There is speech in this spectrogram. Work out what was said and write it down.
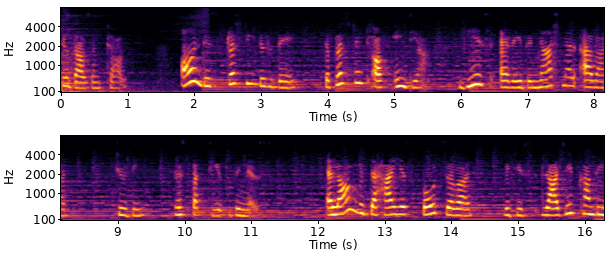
2012. On this prestigious day, the President of India gives away the national award to the respective winners. Along with the highest sports award, which is Rajiv Gandhi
